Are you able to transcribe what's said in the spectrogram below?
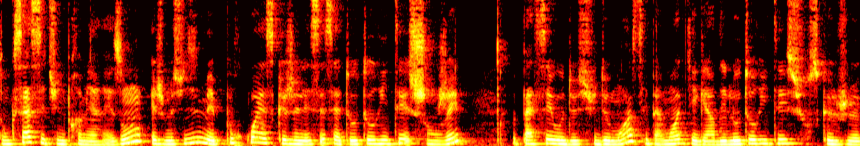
Donc ça c'est une première raison, et je me suis dit mais pourquoi est-ce que j'ai laissé cette autorité changer? Passer au-dessus de moi, c'est pas moi qui ai gardé l'autorité sur ce que je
